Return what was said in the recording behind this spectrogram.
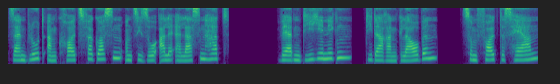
sein Blut am Kreuz vergossen und sie so alle erlassen hat, werden diejenigen, die daran glauben, zum Volk des Herrn,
